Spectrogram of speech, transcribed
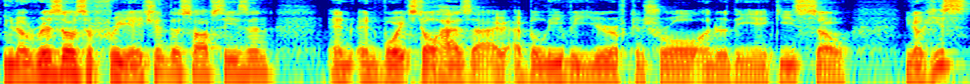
you know, Rizzo's a free agent this offseason, and, and Voit still has, I, I believe, a year of control under the Yankees. So, you know, he's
